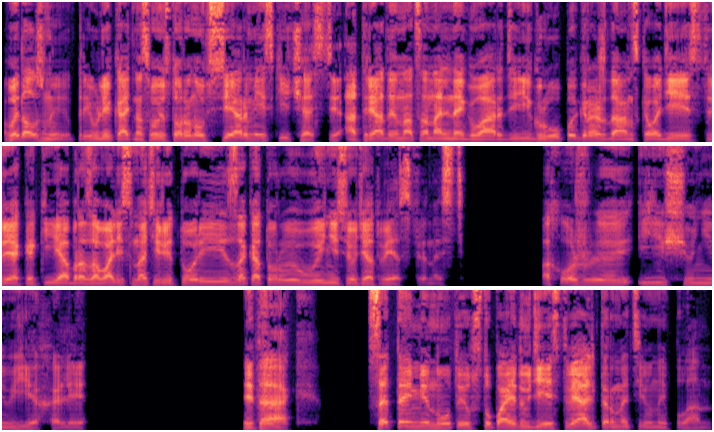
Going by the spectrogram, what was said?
Вы должны привлекать на свою сторону все армейские части, отряды Национальной гвардии и группы гражданского действия, какие образовались на территории, за которую вы несете ответственность. Похоже, еще не уехали. Итак, с этой минуты вступает в действие альтернативный план.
